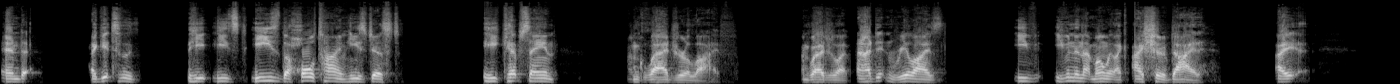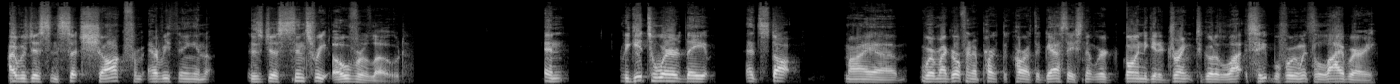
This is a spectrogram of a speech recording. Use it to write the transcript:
And I get to the he, he's he's the whole time he's just he kept saying, "I'm glad you're alive. I'm glad you're alive." And I didn't realize even even in that moment, like I should have died. I I was just in such shock from everything, and it's just sensory overload. And we get to where they had stopped my uh, where my girlfriend had parked the car at the gas station that we were going to get a drink to go to the li- before we went to the library.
